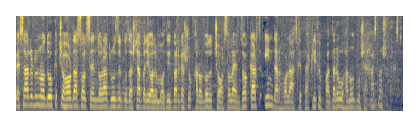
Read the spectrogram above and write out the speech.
پسر رونالدو که 14 سال سن دارد روز گذشته به رئال مادرید برگشت و قرارداد 4 ساله امضا کرد. این در حال است که تکلیف پدر او هنوز مشخص نشده است.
